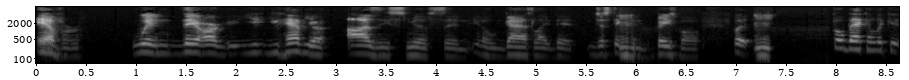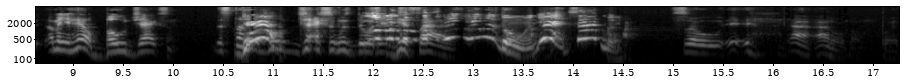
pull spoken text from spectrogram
ever. When there are you, you have your Ozzie Smiths and you know guys like that, just sticking in baseball, but Mhm. go back and look at I mean hell, Bo Jackson, the stuff Yeah. Bo Jackson was doing at his size. Was doing. Yeah, exactly. So it, I, I don't know, but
